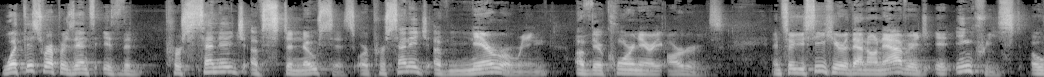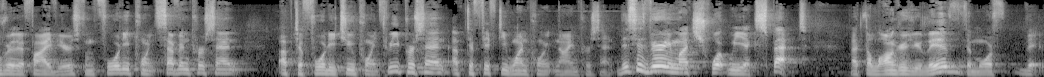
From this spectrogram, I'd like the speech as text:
what this represents is the percentage of stenosis or percentage of narrowing of their coronary arteries. And so you see here that on average, it increased over the five years from 40.7% up to 42.3%, up to 51.9%. This is very much what we expect that the longer you live, the more the,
